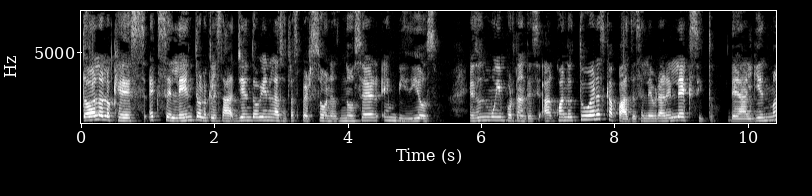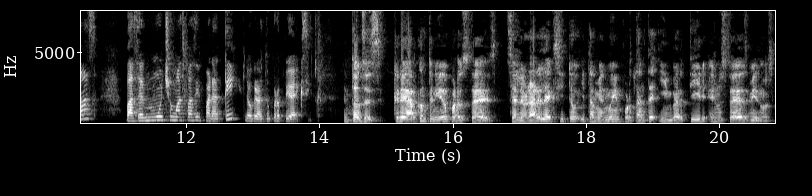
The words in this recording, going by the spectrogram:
todo lo, lo que es excelente o lo que le está yendo bien a las otras personas, no ser envidioso. Eso es muy importante. Cuando tú eres capaz de celebrar el éxito de alguien más, va a ser mucho más fácil para ti lograr tu propio éxito. Entonces, crear contenido para ustedes, celebrar el éxito y también muy importante, invertir en ustedes mismos.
